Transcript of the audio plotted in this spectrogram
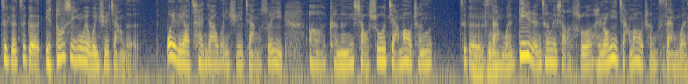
这个这个也都是因为文学奖的，为了要参加文学奖，所以呃，可能小说假冒成这个散文，第一人称的小说很容易假冒成散文，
